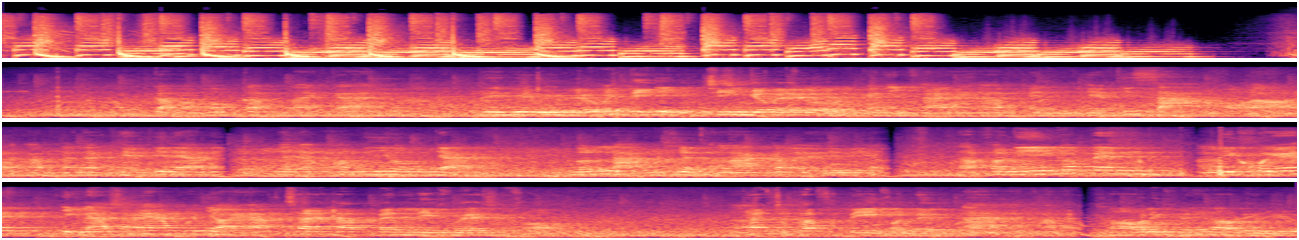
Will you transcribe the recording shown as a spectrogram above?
กลับมาพบกับรายการรีวิวเดี๋ยวไปติจริงกันไปเลยกันอีกครั้งนะครับ เป็นเทปที่ 3 ของเรานะครับหลังจากเทปที่แล้วนี่ได้รับความนิยมอย่างล้นหลามเขื่อนทะลักกันเลยทีเดียวครับคราวนี้ก็เป็นรีเควสอีกแล้วใช่ไหมครับคุณหยอยครับ ใช่ครับเป็นรีเควสของท่านสุภาพสตรีคนหนึ่งอ่าครับเขารีเควสให้เรารีวิว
